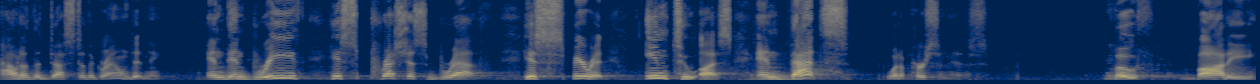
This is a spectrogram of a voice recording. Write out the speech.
out of the dust of the ground, didn't He? And then breathed His precious breath, His Spirit, into us. And that's what a person is both body,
